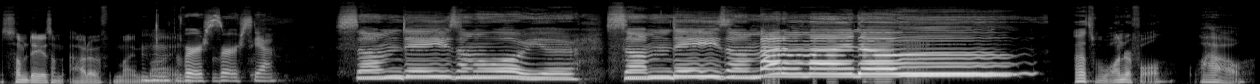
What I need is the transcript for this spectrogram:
Some days I'm out of my mm-hmm. mind. Verse. Verse, yeah. Some days I'm a warrior, some days I'm out of my mind. Oh. That's wonderful. Wow.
